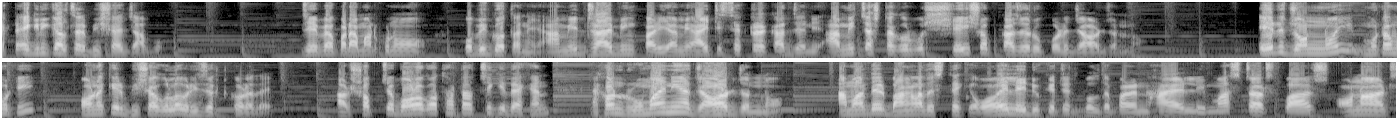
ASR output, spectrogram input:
একটা এগ্রিকালচার বিষয়ে যাব? যে ব্যাপারে আমার কোনো অভিজ্ঞতা নেই। আমি ড্রাইভিং পারি, আমি আইটি সেক্টরের কাজ জানি, আমি চেষ্টা করব সেই সব কাজের উপরে যাওয়ার জন্য। এর জন্যই মোটামুটি অনেকের ভিসাগুলো রিজেক্ট করে দেয়। আর সবচেয়ে বড় কথাটা হচ্ছে কি দেখেন, এখন রোমানিয়া যাওয়ার জন্য আমাদের বাংলাদেশ থেকে ওয়েল এডুকেটেড বলতে পারেন highly masters pass honours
